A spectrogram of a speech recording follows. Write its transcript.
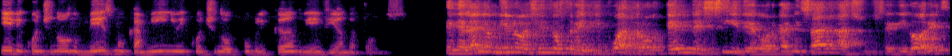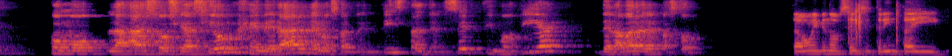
ele continuou no mesmo caminho e continuou publicando e enviando a todos. En el año 1934, él decide organizar a sus seguidores como la Asociación General de los Adventistas del Séptimo Día de la Vara del Pastor. Então, em 1934,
